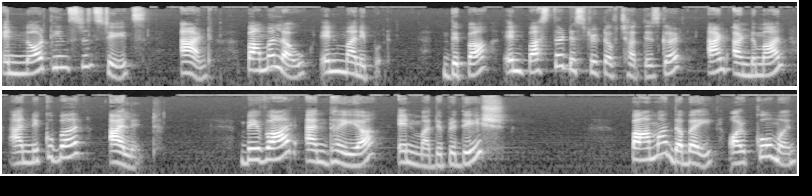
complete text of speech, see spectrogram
in northeastern states and Pamalau in Manipur, Dipa in Bastar district of Chhattisgarh and Andaman and Nicobar Island, Bewar and Dahiya in Madhya Pradesh, Pama Dabi or Koman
